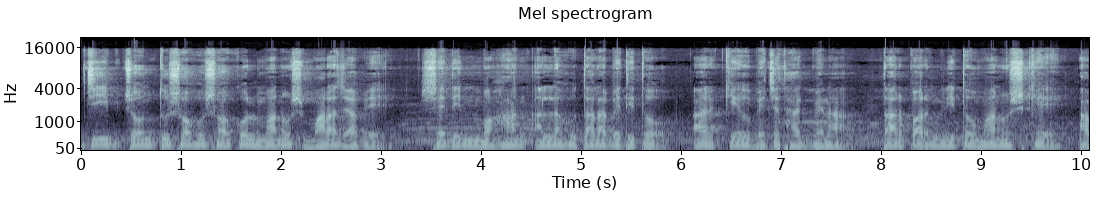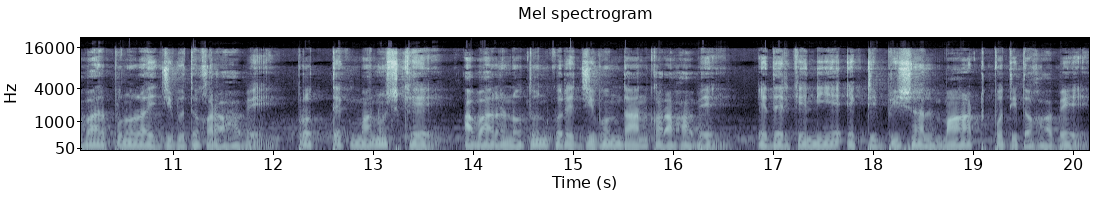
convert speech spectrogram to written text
জীব জন্তু সহ সকল মানুষ মারা যাবে। সেদিন মহান আল্লাহ তালা ব্যতীত আর কেউ বেঁচে থাকবে না। তারপর মৃত মানুষকে আবার পুনরায় জীবিত করা হবে। প্রত্যেক মানুষকে আবার নতুন করে জীবন দান করা হবে। এদেরকে নিয়ে একটি বিশাল মাঠ পতিত হবে।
